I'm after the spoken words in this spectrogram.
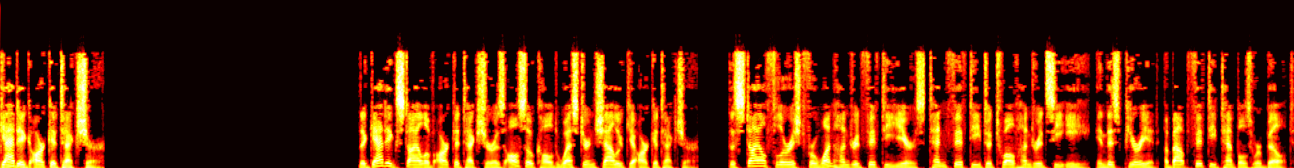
Gadag architecture The Gadag style of architecture is also called Western Chalukya architecture. The style flourished for 150 years 1050 to 1200 CE. In this period, about 50 temples were built.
